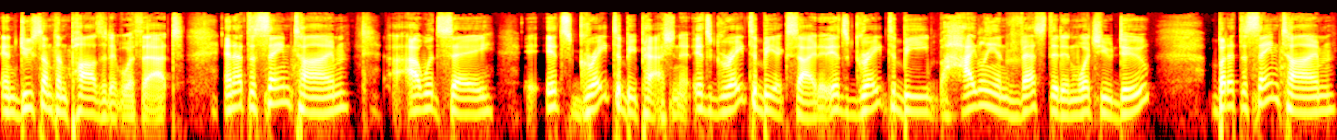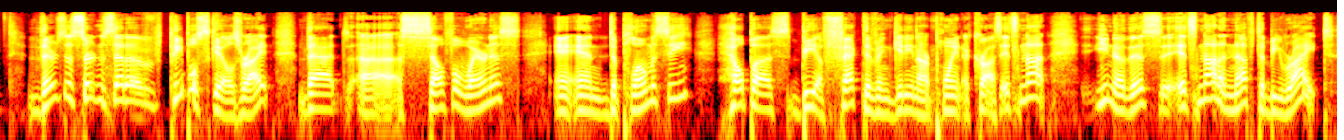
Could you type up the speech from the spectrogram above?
and do something positive with that. And at the same time, I would say it's great to be passionate. It's great to be excited. It's great to be highly invested in what you do. But at the same time, there's a certain set of people skills, right? That uh, self awareness and, and, diplomacy help us be effective in getting our point across. It's not, you know, this, it's not enough to be right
